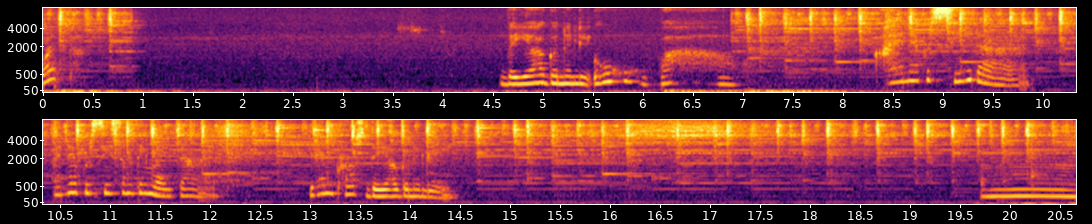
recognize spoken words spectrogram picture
What? Diagonally oh wow. I never see that. I never see something like that. It can cross diagonally mm.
